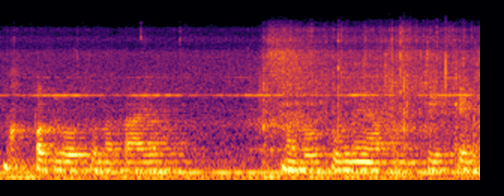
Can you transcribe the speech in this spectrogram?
makapagluto na tayo. Maluto na yung chicken.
